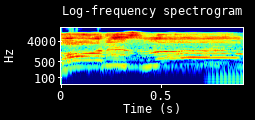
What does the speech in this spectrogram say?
What is love?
